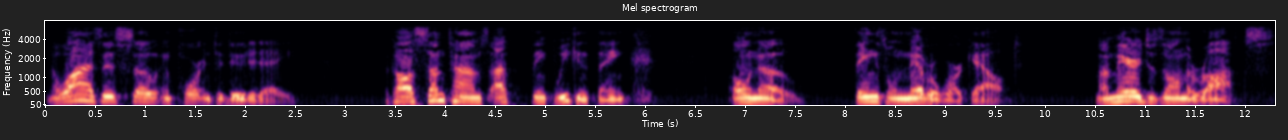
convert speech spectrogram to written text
Now why is this so important to do today? Because sometimes I think we can think, oh no, things will never work out. My marriage is on the rocks.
